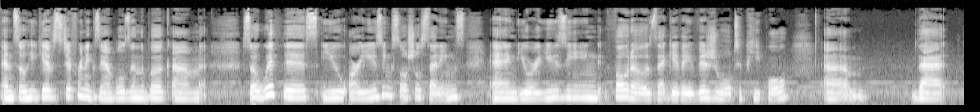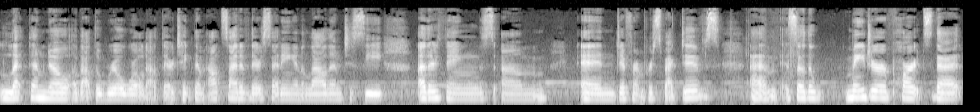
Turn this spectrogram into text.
And so he gives different examples in the book um, so with this you are using social settings and you are using photos that give a visual to people um, that let them know about the real world out there take them outside of their setting and allow them to see other things um, and different perspectives. Um, so the major parts that,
